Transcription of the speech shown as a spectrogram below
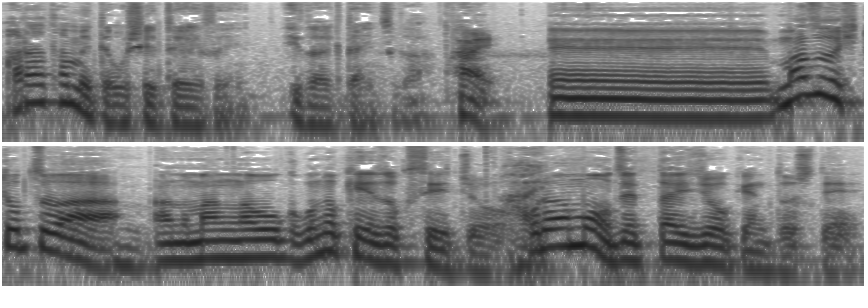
改めて教えていただきたいんですが。はい。えー、まず一つは、うん、あの漫画王国の継続成長、はい、これはもう絶対条件として、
